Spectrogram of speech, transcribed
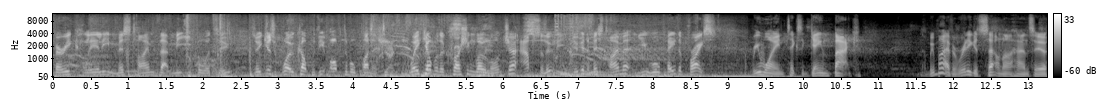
very clearly mistimed that meaty forward two. So he just woke up with the optimal punish. Wake up with a crushing low launcher? Absolutely. If you're going to mistime it, you will pay the price. Rewind takes a game back. Now, we might have a really good set on our hands here.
